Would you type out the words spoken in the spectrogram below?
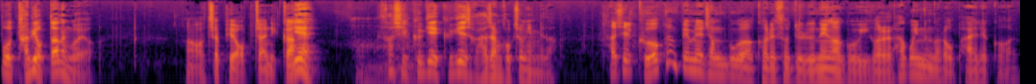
뭐 답이 없다는 거예요. 어, 어차피 업자니까. 예. 사실 그게 그게 가장 걱정입니다. 사실 그 걱정 때문에 정부가 거래소들 은행하고 이걸 하고 있는 거라고 봐야 될 것 같아요.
